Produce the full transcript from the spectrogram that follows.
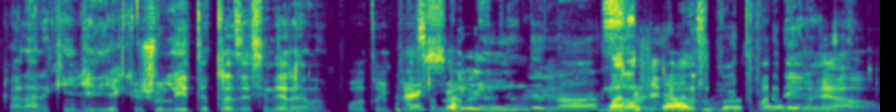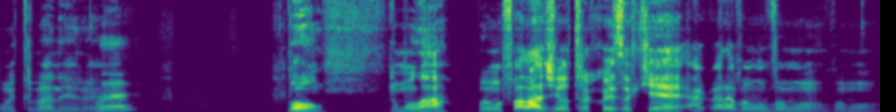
Caralho, quem diria que o Julito ia trazer Cinderela? Pô, tô Achei impressionado. cara. lindo, nossa. Maravilhoso, Obrigado, muito gosto. maneiro, Feliz. real, muito maneiro. real. né? Bom, vamos lá. Vamos falar de outra coisa que é. Agora vamos, vamos, vamos.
